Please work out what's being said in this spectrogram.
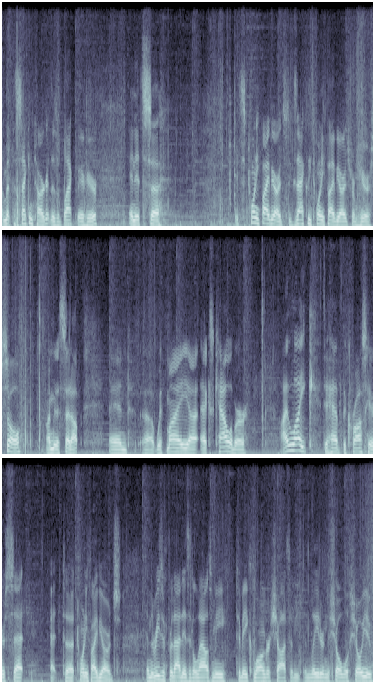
I'm at the second target. There's a black bear here, and it's uh, it's 25 yards, exactly 25 yards from here. So I'm going to set up, and uh, with my uh, Excalibur, I like to have the crosshairs set at uh, 25 yards. And the reason for that is it allows me to make longer shots, and, and later in the show we'll show you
